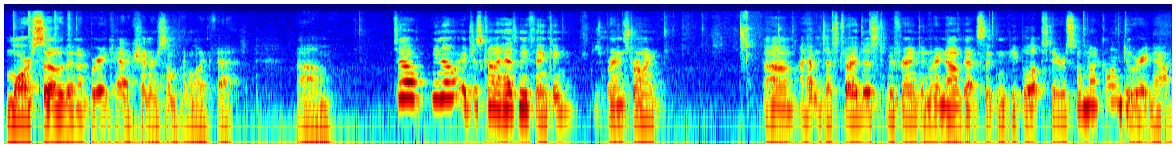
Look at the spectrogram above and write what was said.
more so than a break action or something like that. Um, so, you know, it just kind of has me thinking, just brainstorming. Um, I haven't test tried this, to be frank, and right now I've got sleeping people upstairs, so I'm not going to right now.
